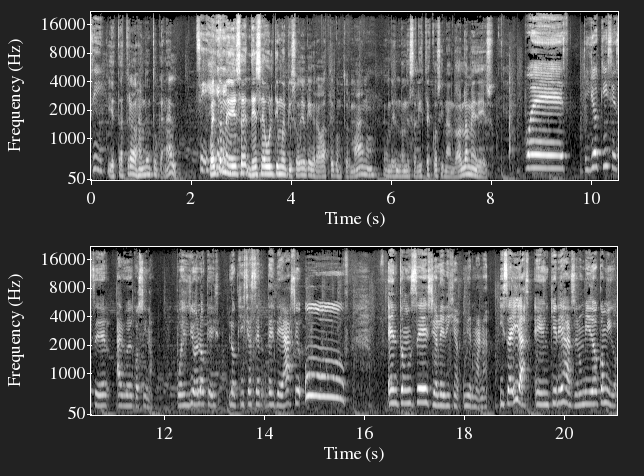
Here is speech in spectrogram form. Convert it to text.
sí, Y estás trabajando en tu canal. sí. Cuéntame de ese, de ese último episodio que grabaste con tu hermano, donde, donde saliste cocinando. Háblame de eso. Pues yo quise hacer algo de cocina. Pues yo lo que lo quise hacer desde hace uff. Entonces yo le dije a mi hermana, Isaías, ¿quieres hacer un video conmigo?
